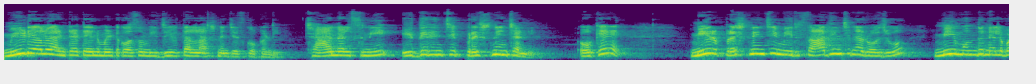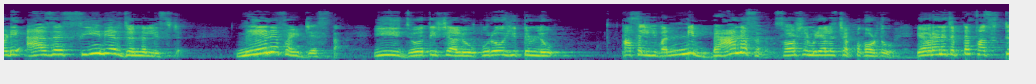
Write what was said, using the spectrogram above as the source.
మీడియాలో ఎంటర్టైన్మెంట్ కోసం మీ జీవితాలను నాశనం చేసుకోకండి. ఛానల్స్ని ఎదిరించి ప్రశ్నించండి. ఓకే? మీరు ప్రశ్నించి మీరు సాధించిన రోజు మీ ముందు నిలబడి యాజ్ ఎ సీనియర్ జర్నలిస్ట్ నేనే ఫైట్ చేస్తా. ఈ జ్యోతిష్యాలు పురోహితుళ్ళు అసలు ఇవన్నీ బ్యాన్ అసలు. సోషల్ మీడియాలో చెప్పకూడదు. ఎవరైనా చెప్తే ఫస్ట్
